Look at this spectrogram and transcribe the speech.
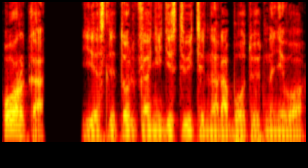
орка, если только они действительно работают на него.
